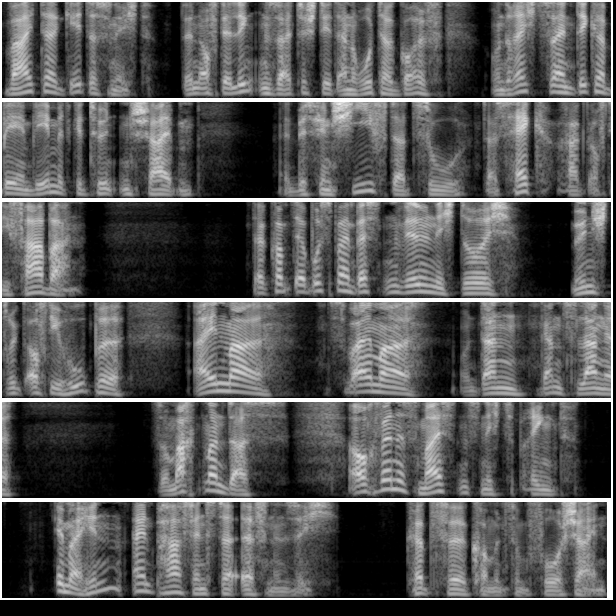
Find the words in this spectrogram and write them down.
Weiter geht es nicht denn auf der linken Seite steht ein roter Golf und rechts ein dicker BMW mit getönten Scheiben. Ein bisschen schief dazu, das Heck ragt auf die Fahrbahn. Da kommt der Bus beim besten Willen nicht durch. Münch drückt auf die Hupe. Einmal, zweimal und dann ganz lange. So macht man das, auch wenn es meistens nichts bringt. Immerhin, ein paar Fenster öffnen sich. Köpfe kommen zum Vorschein.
